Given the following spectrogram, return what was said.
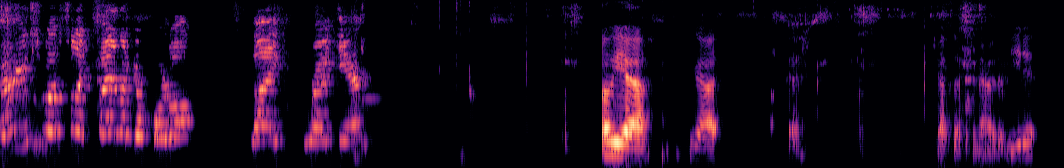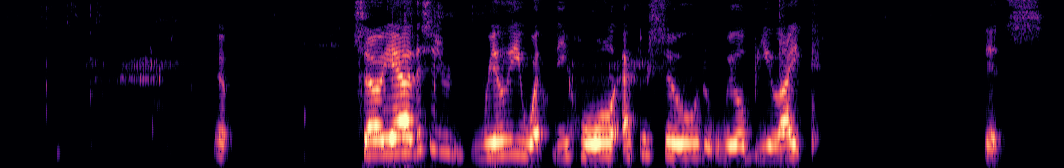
Remember, you're supposed to like find like a portal, like right there. Oh yeah, I forgot. Okay. Drop that for now. I don't need it. Yep. So yeah, this is really what the whole episode will be like. It's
